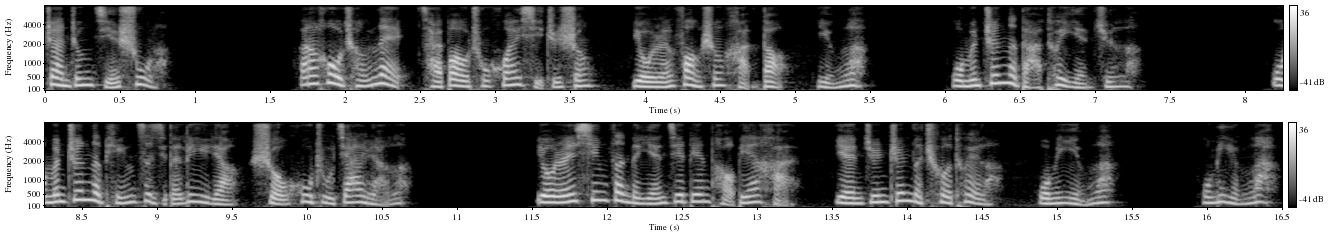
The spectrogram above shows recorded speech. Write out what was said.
战争结束了。”而后城内才爆出欢喜之声，有人放声喊道：“赢了！我们真的打退眼军了！”我们真的凭自己的力量守护住家园了。有人兴奋地沿街边跑边喊：“眼军真的撤退了，我们赢了，我们赢了！”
